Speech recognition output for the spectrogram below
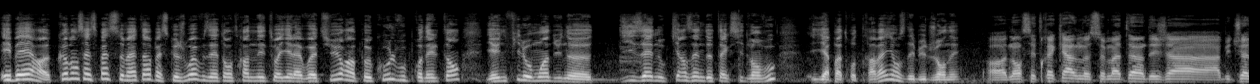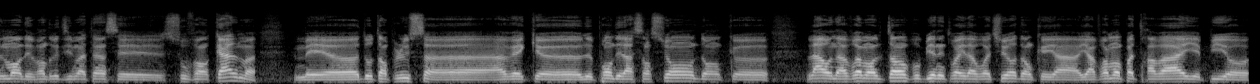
Hébert, comment ça se passe ce matin? Parce que je vois vous êtes en train de nettoyer la voiture, un peu cool, vous prenez le temps, il y a une file au moins d'une euh, dizaine ou quinzaine de taxis devant vous, il n'y a pas trop de travail en ce début de journée? Oh non, c'est très calme ce matin. Déjà, habituellement, les vendredis matins, c'est souvent calme, mais euh, d'autant plus euh, avec euh, le pont de l'Ascension. Donc euh, là, on a vraiment le temps pour bien nettoyer la voiture. Donc il y a, il y a vraiment pas de travail. Et puis, euh,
